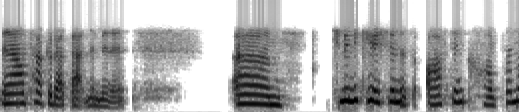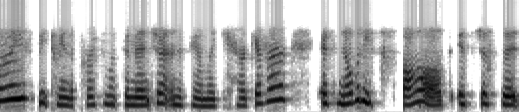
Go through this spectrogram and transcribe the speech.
And I'll talk about that in a minute. Um, communication is often compromised between the person with dementia and the family caregiver. It's nobody's fault. It's just that,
